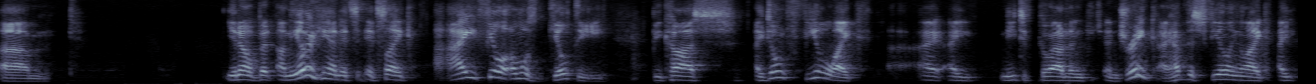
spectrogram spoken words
Um, you know, but on the other hand, it's, it's like, I feel almost guilty because I don't feel like I, I need to go out and, and drink. I have this feeling like I,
